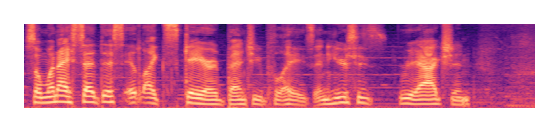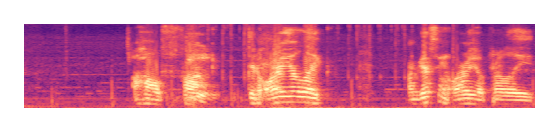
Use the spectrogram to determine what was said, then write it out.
So when I said this, it like scared Benji plays, and here's his reaction. Oh fuck. Did Oreo like I'm guessing Oreo probably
